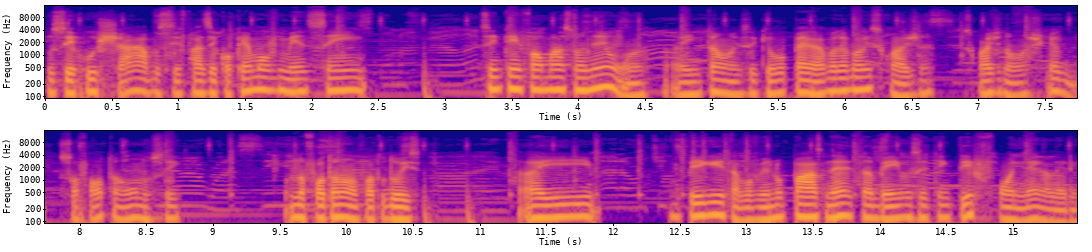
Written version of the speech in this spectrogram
você ruxar, você fazer qualquer movimento sem sem ter informação nenhuma. Então, esse aqui eu vou pegar vou levar o squad, né? Squad não, acho que é, só falta um, não sei. Não falta não, falta dois. Aí peguei, tava vendo o passo, né? Também você tem que ter fone, né, galera?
